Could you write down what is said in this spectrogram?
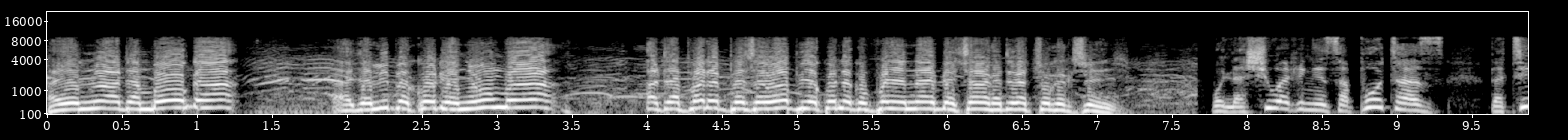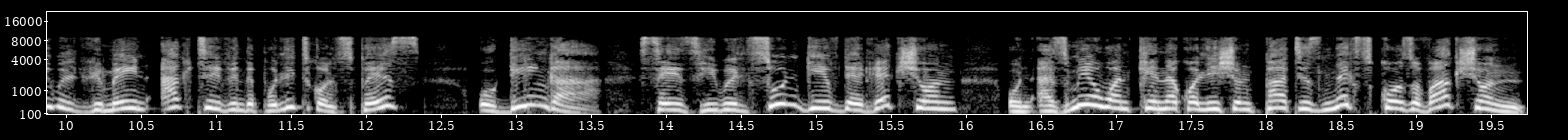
hajanunua hata mboga, hajalipa kodi ya nyumba, atapata pesa wapi ya kwenda kufanya naye biashara katika stock exchange? While assuring his supporters that he will remain active in the political space, Odinga says he will soon give direction on Azimio One Kenya Coalition Party's next course of action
